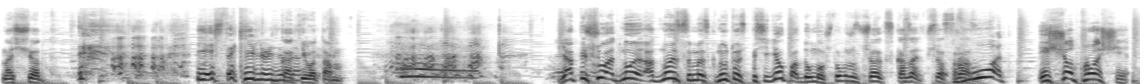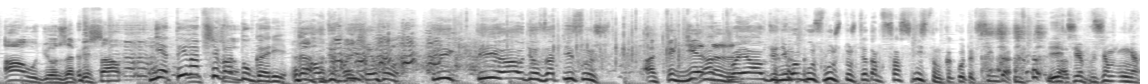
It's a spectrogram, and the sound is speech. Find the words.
насчет, Есть такие люди, как да. его там? Я пишу одно, одно смс, ну, то есть посидел, подумал, что должен человек сказать, все, сразу. Вот. Еще проще. Аудио записал. Нет, ты вообще в аду гори. Да, Аудио, ты- почему? Ты, ты аудио записываешь, Офигенно я же. твое аудио не могу слушать, потому что у тебя там со свистом какой-то всегда. И тебе причем...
